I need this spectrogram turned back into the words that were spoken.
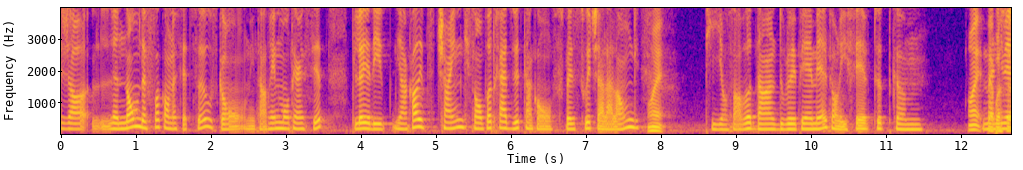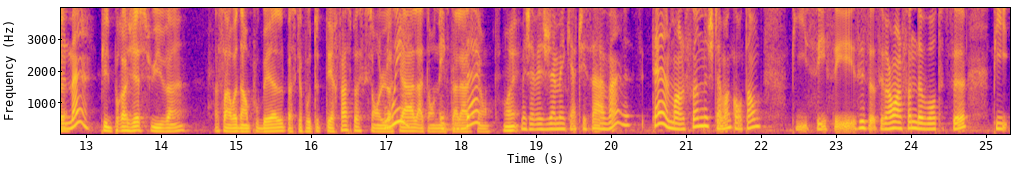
genre, le nombre de fois qu'on a fait ça, où ce qu'on est en train de monter un site, puis là, il y, a des- il y a encore des petites chaînes qui sont pas traduites quand on fait le switch à la langue, Ouais. puis on s'en va dans le WPML, puis on les fait toutes comme Ouais, manuellement. Puis le projet suivant, ça s'en va dans la poubelle parce qu'il faut toutes tes refaces parce qu'ils sont locales à ton exact. installation. Ouais. Mais j'avais jamais catché ça avant. C'est tellement le fun, là, je suis tellement contente. Puis c'est ça, c'est vraiment le fun de voir tout ça. Puis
